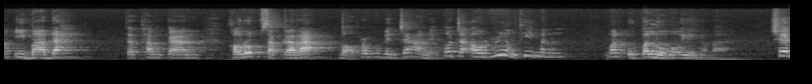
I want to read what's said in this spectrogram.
ำอิบาดะห์จะทำการเคารพสักการะต่อพระผู้เป็นเจ้าเนี่ยก็จะเอาเรื่องที่มัน มันอุปโลกเอาเองอะมา เช่น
